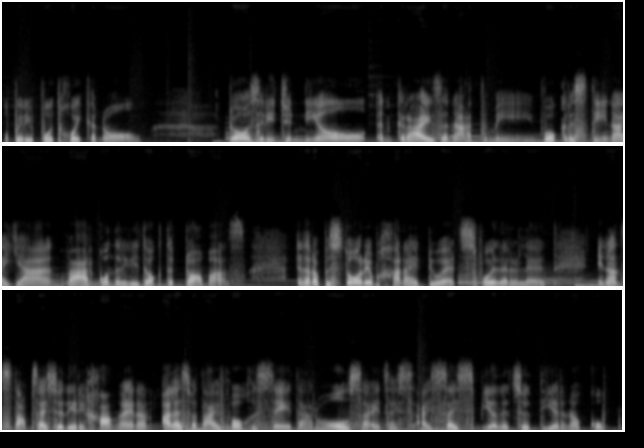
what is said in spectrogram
op hierdie potgooi kanaal. Daar's hierdie toneel in Grey's Anatomy waar Christina Yang werk onder hierdie Dr Thomas. En dan op 'n stadium gaan hy dood, spoiler alert, en dan stap sy so deur die gange en dan alles wat hy vir haar gesê het, herhaal sy en sy sy, sy speel dit so deur in haar kop.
